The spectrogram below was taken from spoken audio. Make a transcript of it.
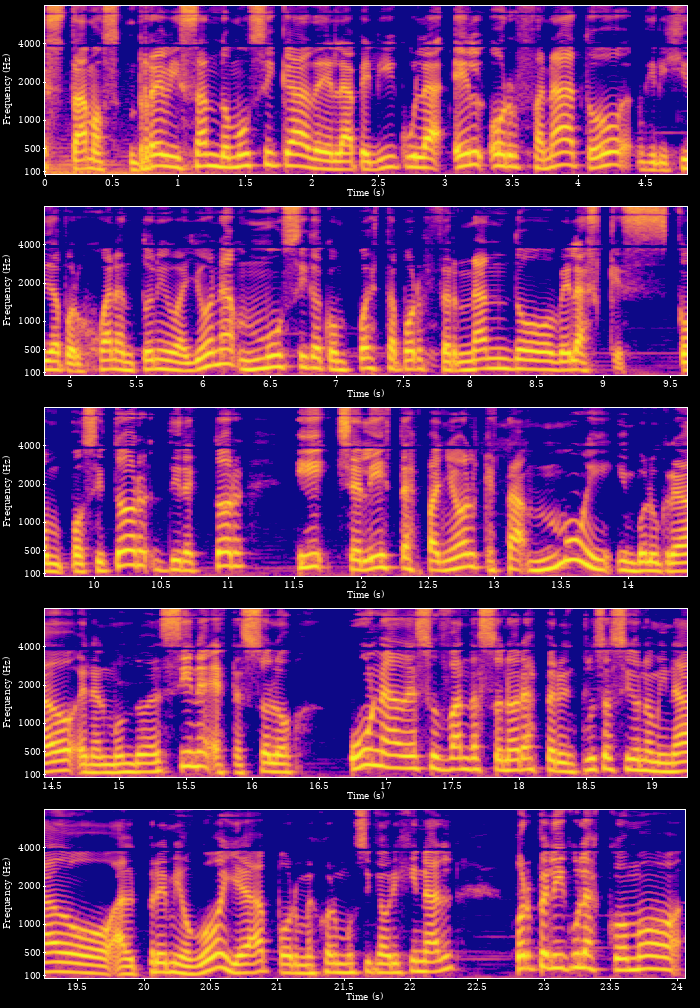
Estamos revisando música de la película El Orfanato, dirigida por Juan Antonio Bayona, música compuesta por Fernando Velázquez, compositor, director y chelista español que está muy involucrado en el mundo del cine. Esta es solo una de sus bandas sonoras, pero incluso ha sido nominado al premio Goya por Mejor Música Original por películas como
